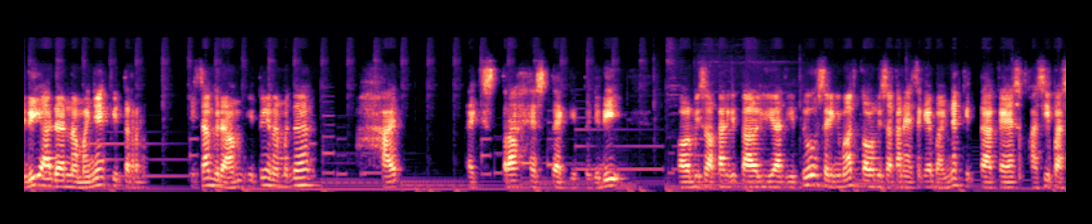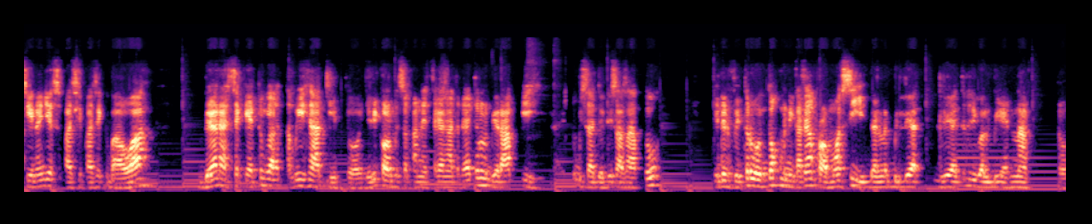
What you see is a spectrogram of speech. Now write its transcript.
Jadi ada namanya fitur Instagram itu yang namanya hype extra hashtag gitu. Jadi kalau misalkan kita lihat itu sering banget kalau misalkan hashtagnya banyak kita kayak spasi-spasiin aja spasi-spasi ke bawah biar hashtagnya itu nggak terlihat gitu. Jadi kalau misalkan hashtagnya nggak terlihat itu lebih rapi. Itu bisa jadi salah satu hidden fitur untuk meningkatkan promosi dan lebih lihat dilihatnya juga lebih enak gitu.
